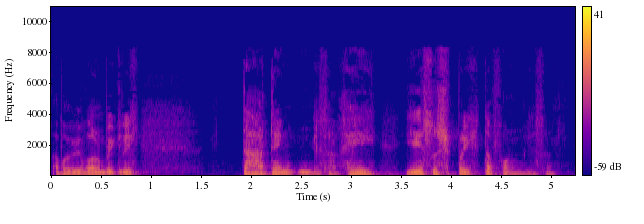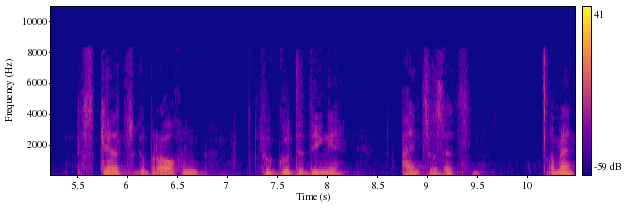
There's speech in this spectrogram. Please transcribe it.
Aber wir wollen wirklich da denken, gesagt, hey, Jesus spricht davon, gesagt, das Geld zu gebrauchen, für gute Dinge einzusetzen. Amen.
